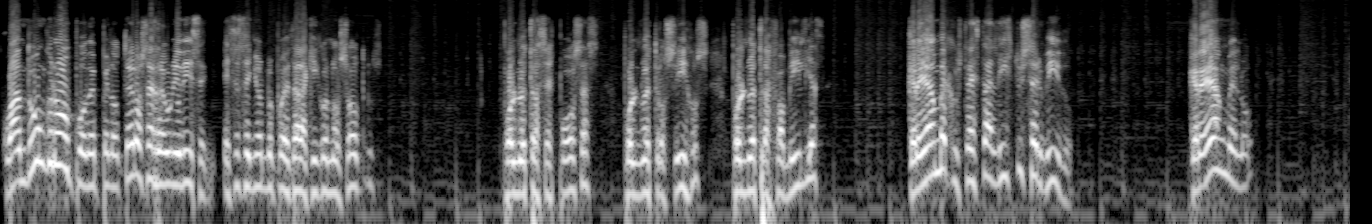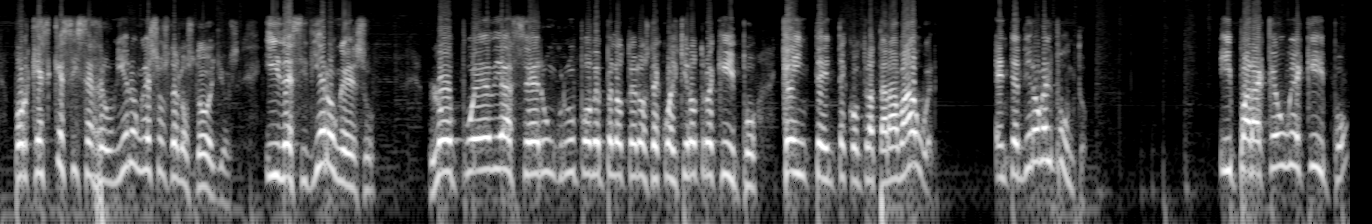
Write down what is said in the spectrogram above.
Cuando un grupo de peloteros se reúne y dicen, ese señor no puede estar aquí con nosotros, por nuestras esposas, por nuestros hijos, por nuestras familias, créanme que usted está listo y servido. Créanmelo. Porque es que si se reunieron esos de los Dodgers y decidieron eso, lo puede hacer un grupo de peloteros de cualquier otro equipo que intente contratar a Bauer. ¿Entendieron el punto? ¿Y para qué un equipo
